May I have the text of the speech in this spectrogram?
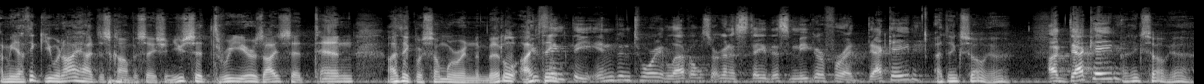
I mean, I think you and I had this conversation. You said three years. I said ten. I think we're somewhere in the middle. I think, think, the inventory levels are going to stay this meager for a decade? I think so. Yeah. A decade? I think so. Yeah.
